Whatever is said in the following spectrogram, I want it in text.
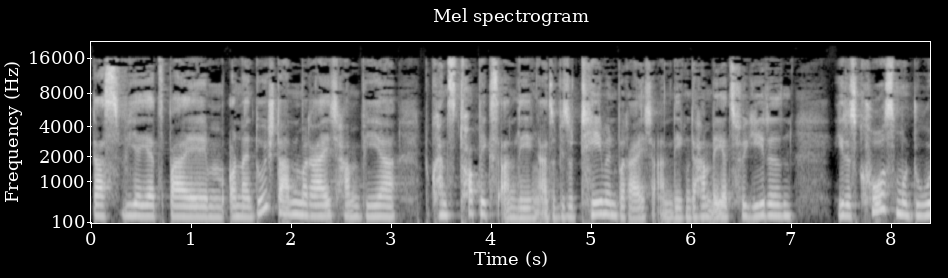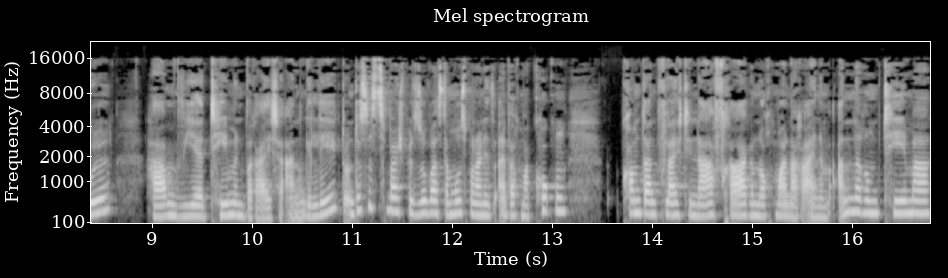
dass wir jetzt beim Online-Durchstarten-Bereich haben wir, du kannst Topics anlegen, also wie so Themenbereiche anlegen. Da haben wir jetzt für jeden, jedes Kursmodul haben wir Themenbereiche angelegt. Und das ist zum Beispiel sowas, da muss man dann jetzt einfach mal gucken, kommt dann vielleicht die Nachfrage nochmal nach einem anderen Thema,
